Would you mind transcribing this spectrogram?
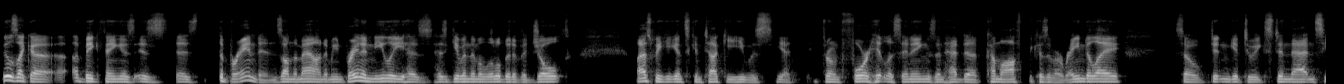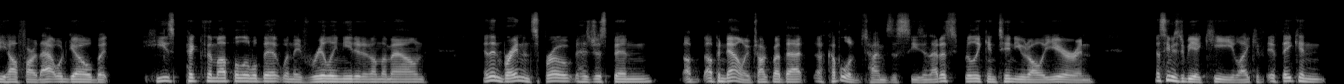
feels like a, a big thing is is is the brandons on the mound i mean brandon neely has has given them a little bit of a jolt last week against kentucky he was he had thrown four hitless innings and had to come off because of a rain delay so didn't get to extend that and see how far that would go. But he's picked them up a little bit when they've really needed it on the mound. And then Brandon Sproat has just been up, up and down. We've talked about that a couple of times this season. That has really continued all year. And that seems to be a key. Like if, if they can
